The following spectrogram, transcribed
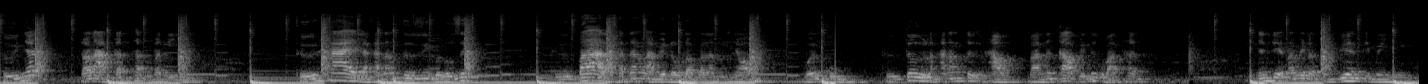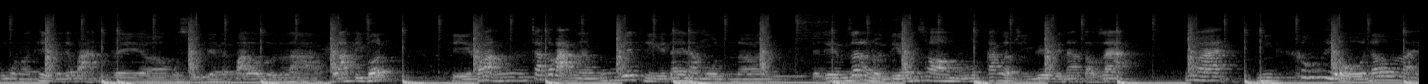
Thứ nhất, đó là cẩn thận và tỉ mỉ. Thứ hai là khả năng tư duy và logic. Thứ ba là khả năng làm việc độc lập và làm việc nhóm với cùng. Thứ tư là khả năng tự học và nâng cao kiến thức của bản thân. Nhân tiện nói về lập trình viên thì mình cũng muốn nói thêm với các bạn về ờ, một sự việc đã qua lâu rồi đó là Flappy Bird thì các bạn chắc các bạn cũng biết thì đây là một ờ, tựa game rất là nổi tiếng do các lập trình viên Việt Nam tạo ra. Nhưng mà mình không hiểu ở đâu lại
